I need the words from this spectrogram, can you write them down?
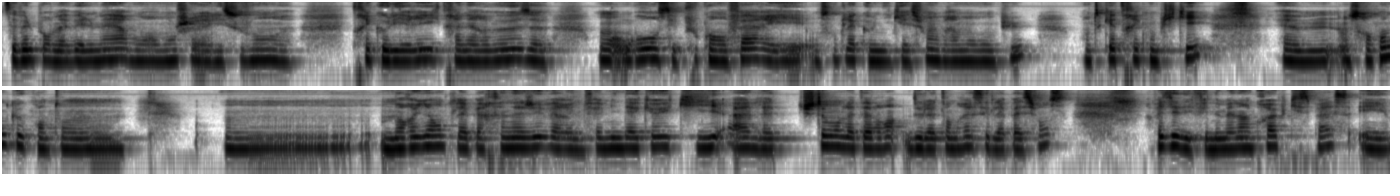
ça appelle pour ma belle-mère. Bon en revanche elle est souvent euh, très colérique très nerveuse. En gros on sait plus quoi en faire et on sent que la communication est vraiment rompue en tout cas très compliquée. Euh, on se rend compte que quand on on, oriente la personne âgée vers une famille d'accueil qui a justement de la, de la tendresse et de la patience en fait il y a des phénomènes incroyables qui se passent et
